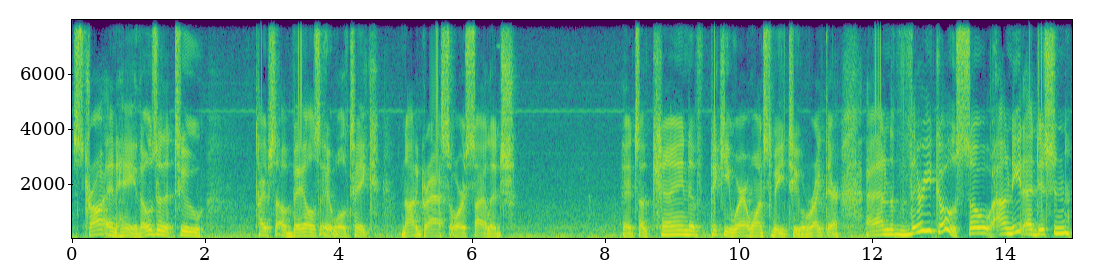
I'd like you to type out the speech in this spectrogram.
Straw and hay. Those are the two types of bales it will take, not grass or silage. It's a kind of picky where it wants to be too, right there. And there you go. So a neat addition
